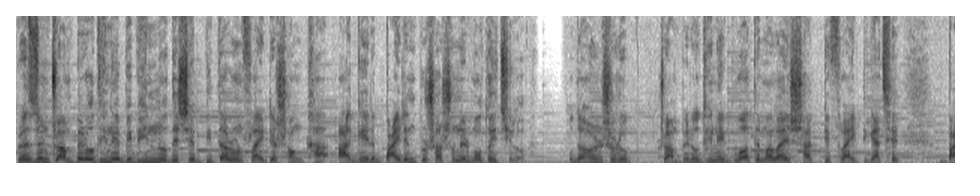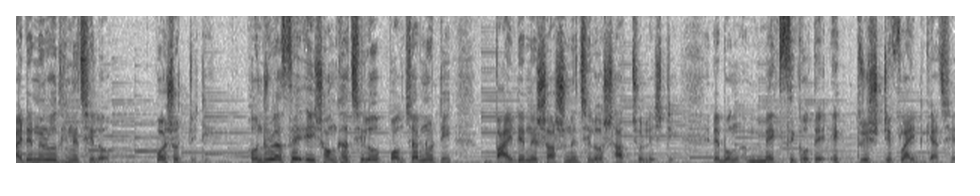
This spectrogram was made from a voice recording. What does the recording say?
প্রেসিডেন্ট ট্রাম্পের অধীনে বিভিন্ন দেশে বিতরণ ফ্লাইটের সংখ্যা আগের বাইডেন প্রশাসনের মতোই ছিল। উদাহরণস্বরূপ, ট্রাম্পের অধীনে গুয়াতেমালায় ষাটটি ফ্লাইট গেছে, বাইডেনের অধীনে ছিল পঁয়ষট্টিটি। হন্ডুরাসে এই সংখ্যা ছিল পঞ্চান্নটি, বাইডেনের শাসনে ছিল সাতচল্লিশটি এবং মেক্সিকোতে একত্রিশটি ফ্লাইট গেছে।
